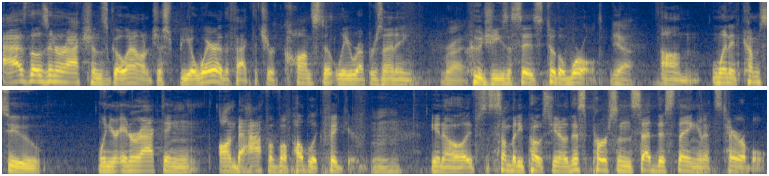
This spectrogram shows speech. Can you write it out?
As those interactions go out, just be aware of the fact that you're constantly representing Right. who Jesus is to the world yeah um, when it comes to when you're interacting on behalf of a public figure. You know, if somebody posts, you know, this person said this thing and it's terrible,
